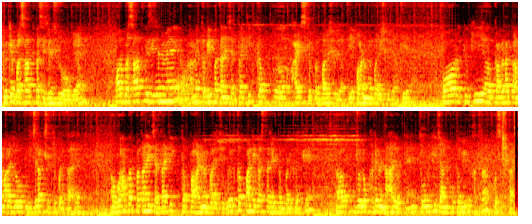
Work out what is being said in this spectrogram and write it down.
क्योंकि बरसात का सीज़न शुरू हो गया है और बरसात के सीज़न में हमें कभी पता नहीं चलता कि कब हाइट्स के ऊपर बारिश हो जाती है पहाड़ों में बारिश हो जाती है। और क्योंकि कांगड़ा का हमारा जो निचला क्षेत्र पड़ता है अ, वहाँ पर पता नहीं चलता कि कब पहाड़ में बारिश हो गई और कब पानी का स्तर एकदम बढ़ करके जो लोग खड़े में नहा रहे होते हैं तो उनकी जान को कभी भी खतरा हो सकता है।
